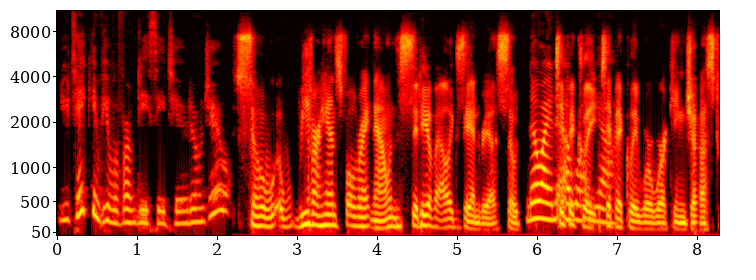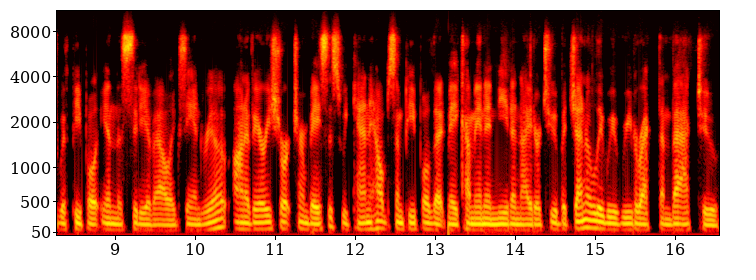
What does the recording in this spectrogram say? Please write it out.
you taking people from DC too, don't you? So we have our hands full right now in the city of Alexandria. So No, I know. well, typically yeah. typically we're working just with people in the city of alexandria on a very short-term basis we can help some people that may come in and need a night or two but generally we redirect them back to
